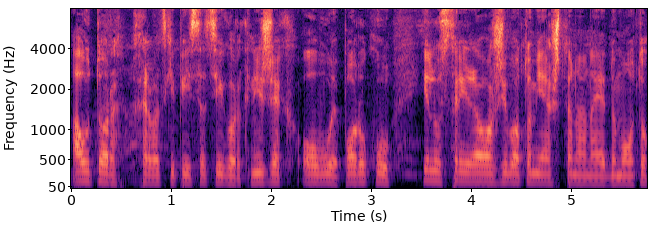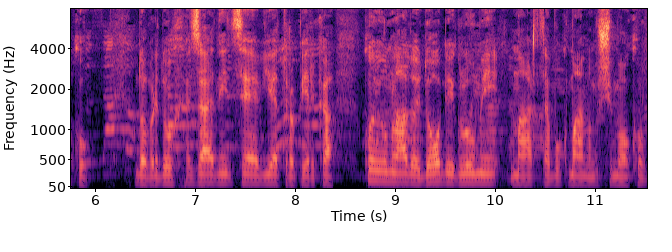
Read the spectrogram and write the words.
Autor, hrvatski pisac Igor Knižek, ovu je poruku ilustrirao životom mještana na jednom otoku. Dobri duh zajednice je vjetropirka koju u mladoj dobi glumi Marta Bukmanom Šimokov.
